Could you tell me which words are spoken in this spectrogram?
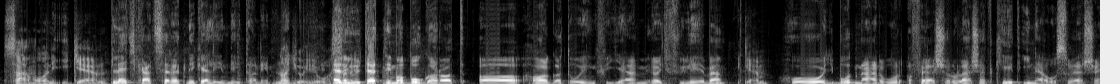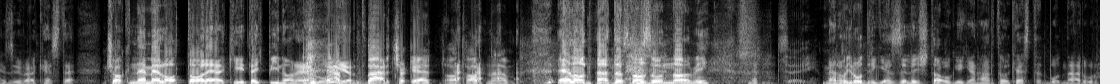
számolni. Igen, Plegykát szeretnék elindítani. nagyon jó. Elültetném a bogarat a hallgatóink figyelmi, vagy fülébe, igen. hogy Bodnár úr a felsorolását két Ineos versenyzővel kezdte. Csak nem eladta a lelkét egy Pinarelloért. Hát, bár csak eladhatnám. Eladnád azt azonnal, mi? Ne viccelj. Mert hogy Rodriguezzel és Tao Gegenhardttal kezdted, Bodnár úr.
